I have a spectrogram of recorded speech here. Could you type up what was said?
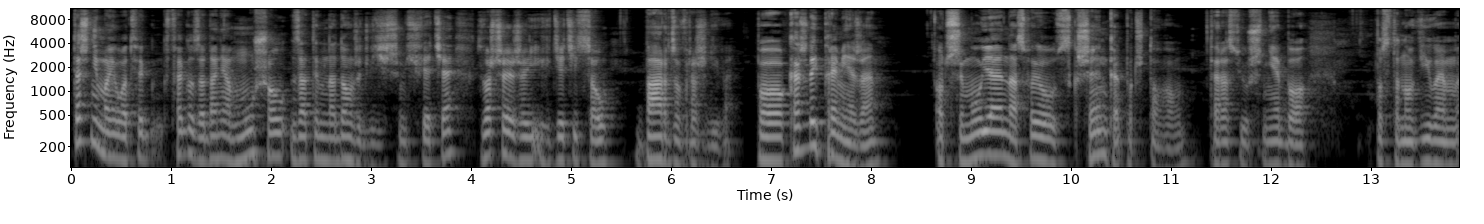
też nie mają łatwego zadania, muszą za tym nadążyć w dzisiejszym świecie, zwłaszcza jeżeli ich dzieci są bardzo wrażliwe. Po każdej premierze otrzymuję na swoją skrzynkę pocztową, teraz już nie, bo postanowiłem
